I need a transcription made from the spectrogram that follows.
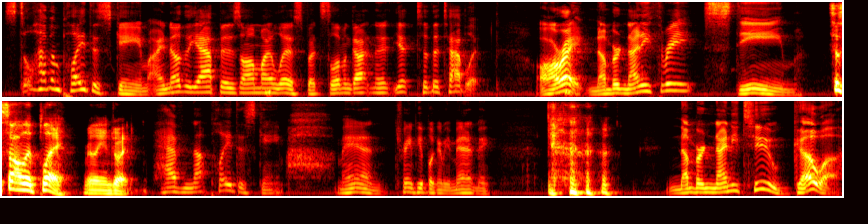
Still haven't played this game. I know the app is on my list, but still haven't gotten it yet to the tablet. All right, number 93, Steam. It's a solid play. Really enjoyed it. Have not played this game. Man, train people are going to be mad at me. number 92, Goa.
